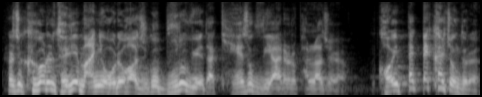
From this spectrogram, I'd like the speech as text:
그래서 그거를 되게 많이 오려가지고 무릎 위에다 계속 위아래로 발라줘요 거의 빽빽할 정도로요.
